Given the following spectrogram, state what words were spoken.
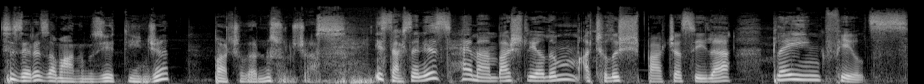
sizlere zamanımız yettiğince parçalarını sunacağız. İsterseniz hemen başlayalım açılış parçasıyla Playing Fields.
